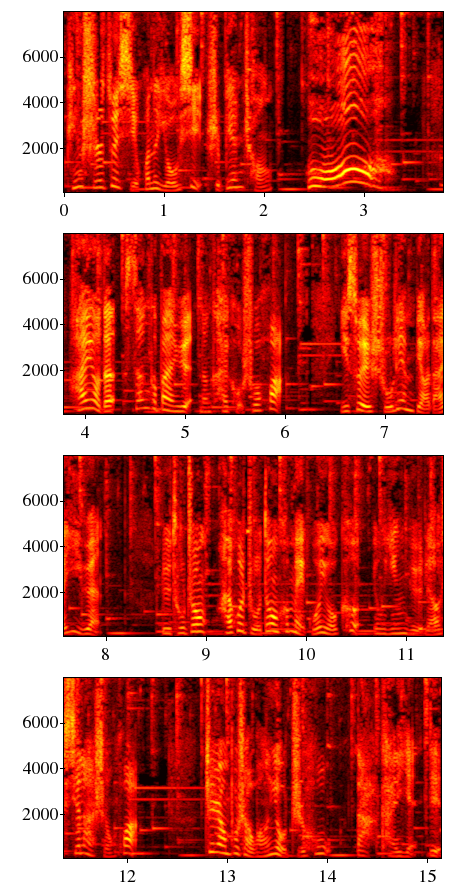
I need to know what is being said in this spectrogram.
平时最喜欢的游戏是编程。哦。还有的三个半月能开口说话，一岁熟练表达意愿，旅途中还会主动和美国游客用英语聊希腊神话，这让不少网友直呼大开眼界。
